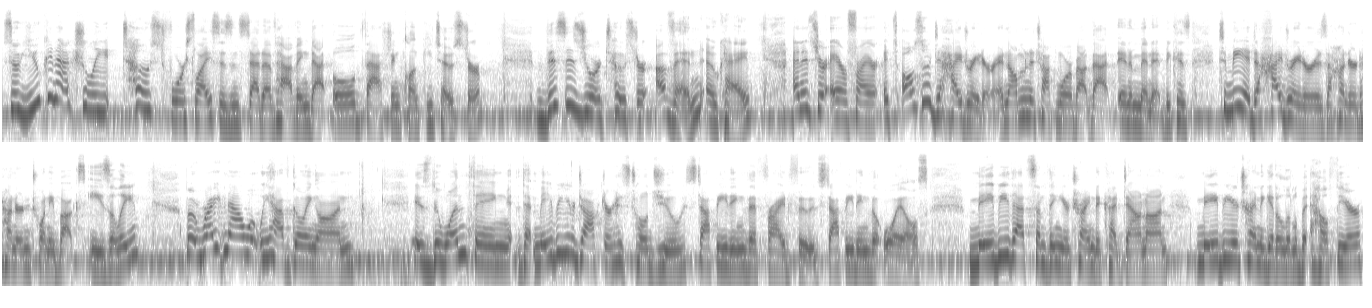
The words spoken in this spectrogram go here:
So you can actually toast four slices instead of having that old fashioned clunky toaster. This is your toaster oven, okay? And it's your air fryer. It's also a dehydrator, and I'm gonna talk more about that in a minute because to me, a dehydrator is 100, 120 bucks easily. But right now what we have going on is the one thing that maybe your doctor has told you, stop eating the fried food, stop eating the oils. Maybe that's something you're trying to cut down on. Maybe you're trying to get a little bit healthier,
